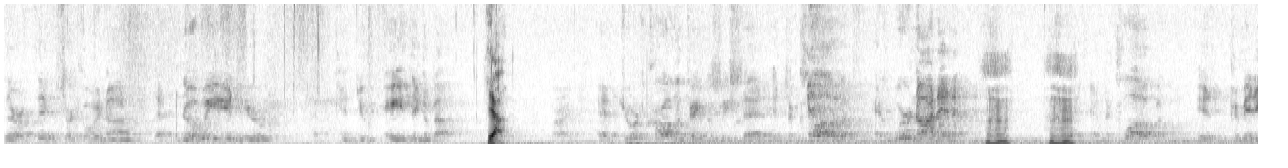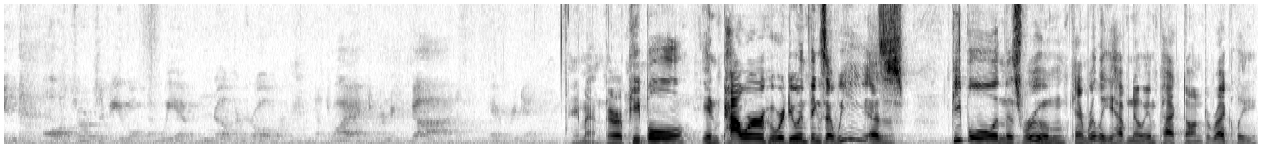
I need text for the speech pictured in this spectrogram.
there are things that are going on that nobody in here can do anything about. Yeah. All right, as George Carlin famously said, it's a club and we're not in it. Mm-hmm. Mm-hmm. And the club is committing all sorts of evil that we have no control over. That's why I turn to God every day. Amen. There are people in power who are doing things that we, as people in this room, can really have no impact on directly.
